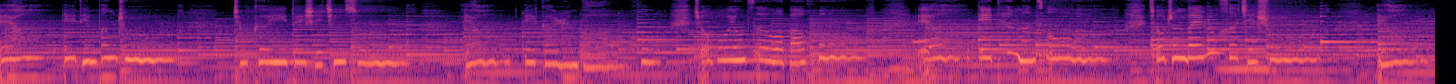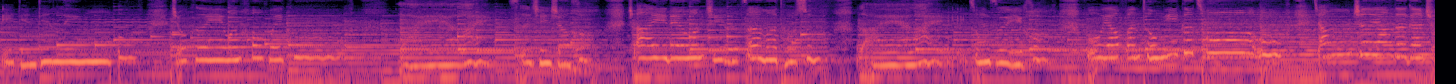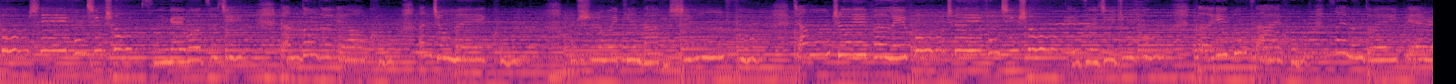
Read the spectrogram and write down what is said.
有一点帮助就可以对谁倾诉有一个人保护就不用自我保护有一点满足就准备如何结束有一点点领悟就可以往后回顾。前想后，差一点忘记了怎么投诉。来呀来，从此以后。不要犯同一个错误，将这样的感触写一封情书送给我自己。感动的要哭，很久没哭，不是为天大的幸福。将这一份礼物，这一封情书给自己祝福，可以不在乎，才能对别人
